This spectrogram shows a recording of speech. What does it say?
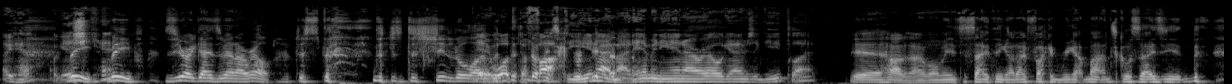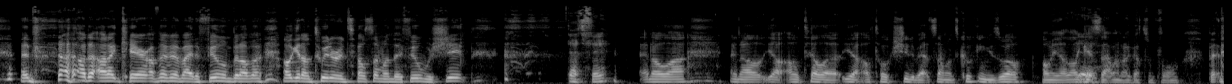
Oh, okay, I guess you Me, me, zero games of NRL. Just, just, just shit it all Yeah, over. what the fuck do you know, mate? How many NRL games have you played? Yeah, I don't know. Well, I mean, it's the same thing. I don't fucking ring up Martin Scorsese and, and I, don't, I don't care. I've never made a film, but I'll, I'll get on Twitter and tell someone their film was shit, That's fair. and I'll uh, and I'll yeah, I'll tell a yeah I'll talk shit about someone's cooking as well. I mean, I Yeah. guess that one I got some form, but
